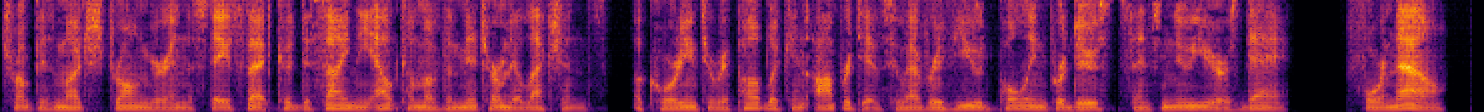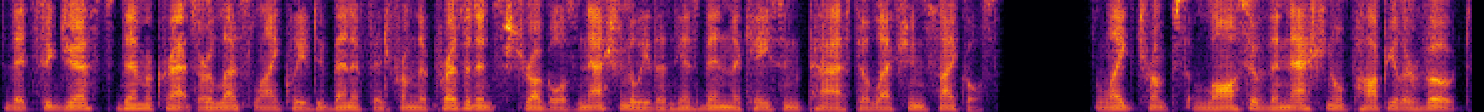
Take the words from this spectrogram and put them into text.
Trump is much stronger in the states that could decide the outcome of the midterm elections, according to Republican operatives who have reviewed polling produced since New Year's Day. For now, that suggests Democrats are less likely to benefit from the president's struggles nationally than has been the case in past election cycles. Like Trump's loss of the national popular vote,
